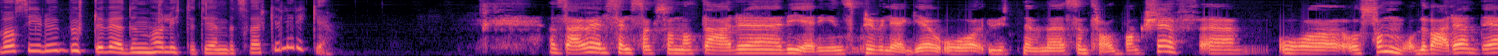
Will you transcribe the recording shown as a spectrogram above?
Hva sier du, burde Vedum ha lyttet til embetsverket eller ikke? Altså, det er jo helt selvsagt sånn at det er eh, regjeringens privilegium å utnevne sentralbanksjef. Eh, og, og, sånn må det være. Det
